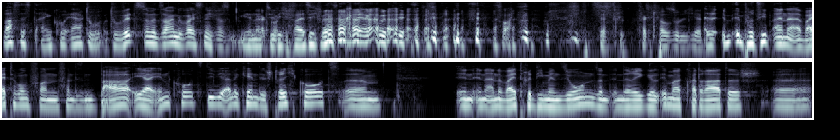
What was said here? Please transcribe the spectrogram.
was ist ein QR-Code? Du, du willst damit sagen, du weißt nicht, was ein QR-Code ist. Ja, natürlich weiß ich, was ein QR-Code ist. das war sehr verklausuliert. Also im, im, Prinzip eine Erweiterung von, von diesen Bar-EAN-Codes, die wir alle kennen, die Strichcodes. Ähm in, in eine weitere Dimension, sind in der Regel immer quadratisch äh,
